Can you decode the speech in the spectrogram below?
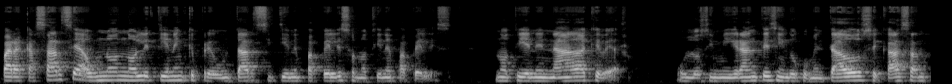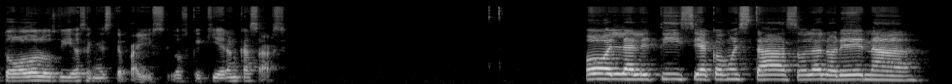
Para casarse a uno no le tienen que preguntar si tiene papeles o no tiene papeles. No tiene nada que ver. Los inmigrantes indocumentados se casan todos los días en este país, los que quieran casarse. Hola Leticia, ¿cómo estás? Hola Lorena.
